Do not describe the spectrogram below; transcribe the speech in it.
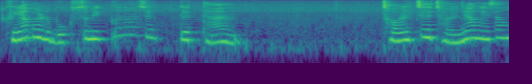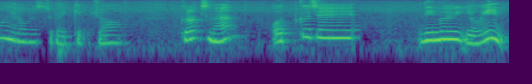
그야말로 목숨이 끊어질 듯한 절제절명의 상황이라고 할 수가 있겠죠. 그렇지만 엊그제 님을 여인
